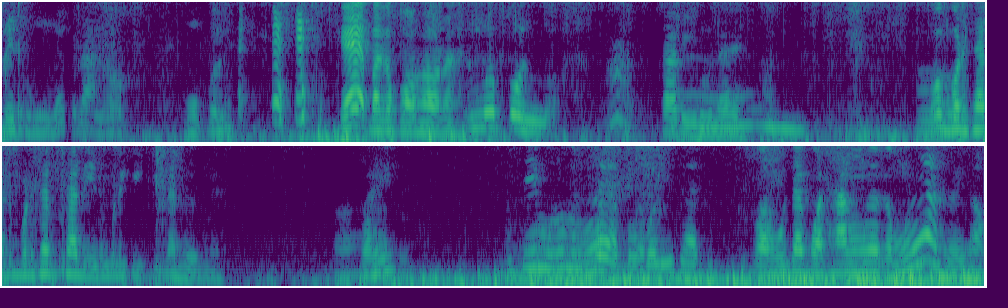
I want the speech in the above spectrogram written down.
ได้ถุงแล้วก็ล่างเขาโอ้พุ่นแกะปลากระป๋องเขาน่ะเมื่อป่นบ่ชาดีมันได้ โอ้บริษัทบริษัทชาดีนี่บริกินกินนะเฮิงไงไว้จิ้มรู้มันแซ่บบ่บริษัทว่าหูจักว่าทางเมื่อกับเมื่อเฮ้ยเอา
